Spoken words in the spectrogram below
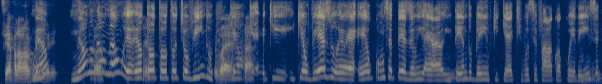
Você quer falar uma coisa? Não. Não, não, não, não. Eu, eu tô, tô, tô te ouvindo. Vai, que, eu, tá. que, que, que eu vejo, eu, eu com certeza, eu, eu entendo bem o que quer que você fala com a coerência, Uhum.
